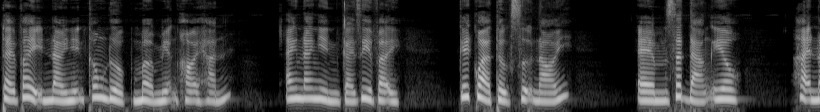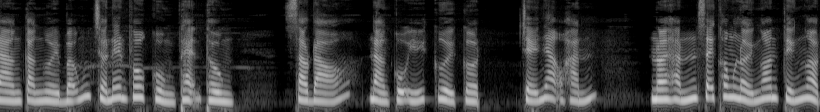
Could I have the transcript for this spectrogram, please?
thế vậy nàng nhịn không được mở miệng hỏi hắn. Anh đang nhìn cái gì vậy? Kết quả thực sự nói, em rất đáng yêu. Hại nàng cả người bỗng trở nên vô cùng thẹn thùng. Sau đó, nàng cố ý cười cợt, chế nhạo hắn. Nói hắn sẽ không lời ngon tiếng ngọt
